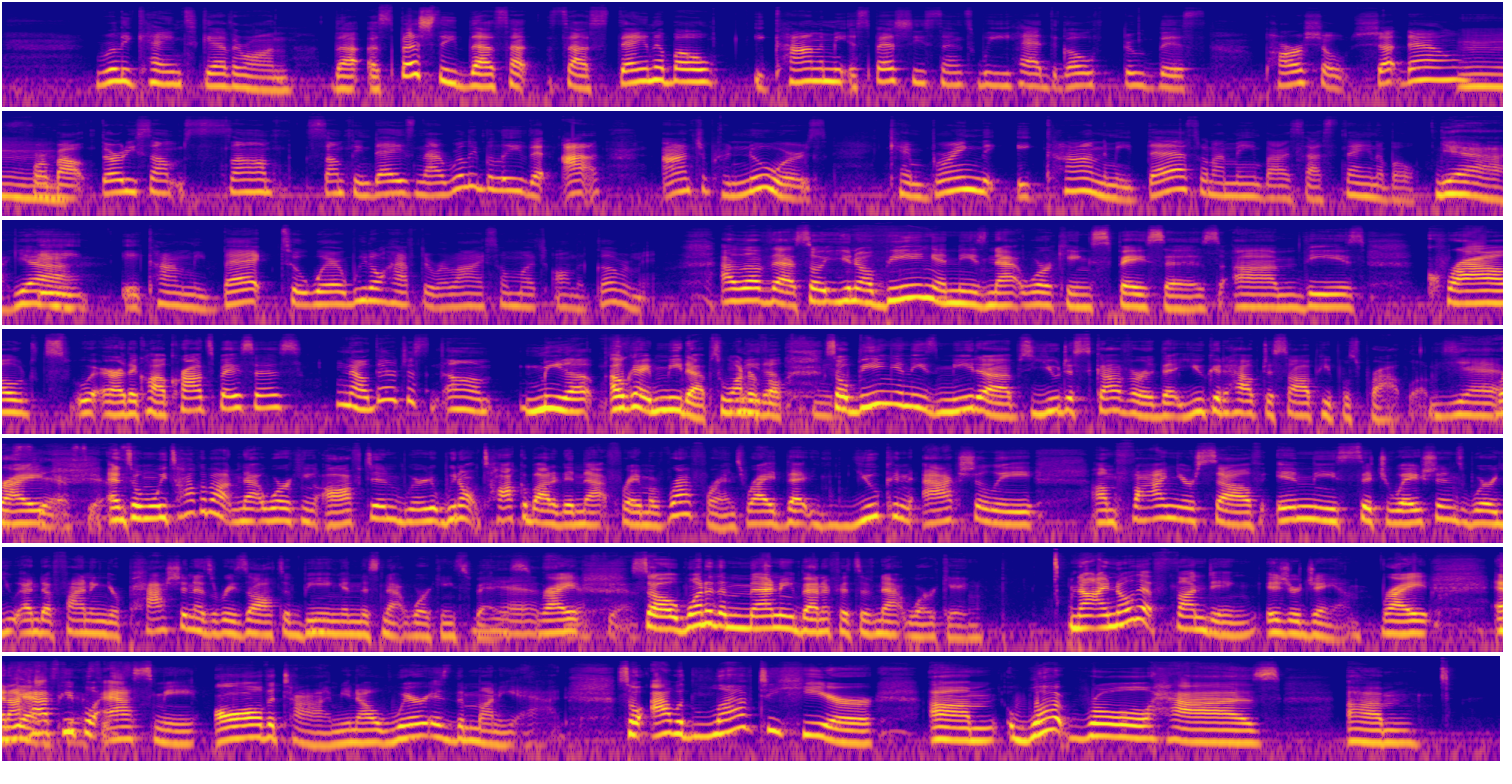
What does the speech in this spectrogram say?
really came together on the especially the su- sustainable economy, especially since we had to go through this partial shutdown mm. for about 30 some, some something days and I really believe that I, entrepreneurs can bring the economy that's what I mean by sustainable. Yeah, yeah. The, economy back to where we don't have to rely so much on the government. I love that. So, you know, being in these networking spaces, um, these crowds, are they called crowd spaces? No, they're just um, meetups. Okay, meetups. Wonderful. Meetups, meetups. So, being in these meetups, you discovered that you could help to solve people's problems. Yes. Right? Yes, yes. And so, when we talk about networking, often we're, we don't talk about it in that frame of reference, right? That you can actually um, find yourself in these situations where you end up finding your passion as a result of being in this networking space, yes, right? So, one of the many benefits of networking now, I know that funding is your jam, right? And yes, I have people yes, yes. ask me all the time, you know, where is the money at? So I would love to hear um, what role has. Um,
